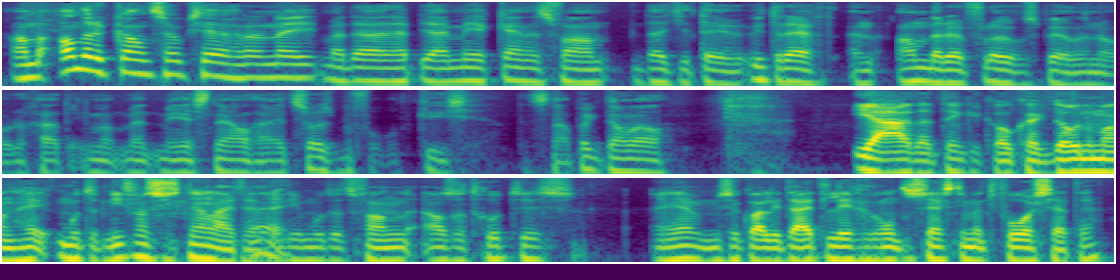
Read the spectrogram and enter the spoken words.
Aan de andere kant zou ik zeggen, nee, maar daar heb jij meer kennis van. Dat je tegen Utrecht een andere vleugelspeler nodig had. Iemand met meer snelheid, zoals bijvoorbeeld Kies. Dat snap ik dan wel. Ja, dat denk ik ook. Kijk, Doneman moet het niet van zijn snelheid hebben. Nee. Die moet het van, als het goed is, zijn kwaliteiten liggen rond de 16 met voorzetten.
